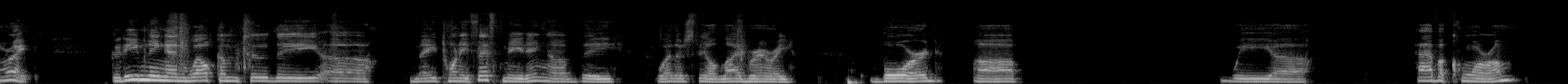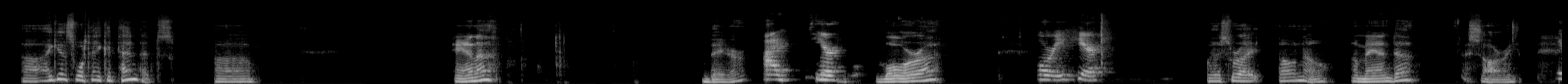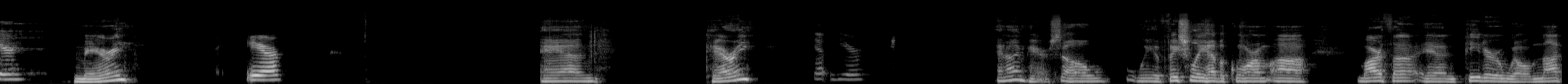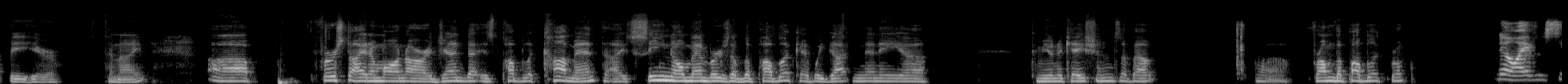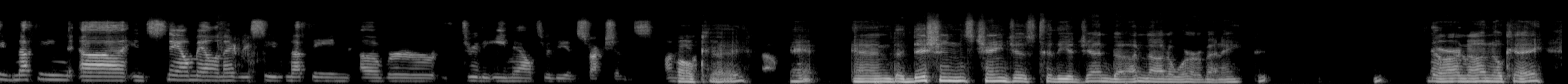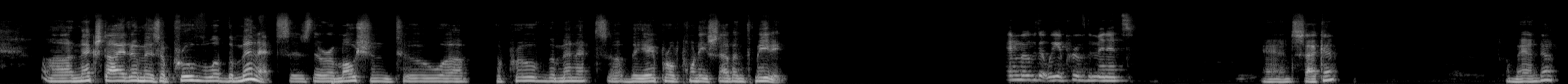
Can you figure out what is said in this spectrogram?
All right. Good evening and welcome to the uh, May 25th meeting of the Wethersfield Library Board. Uh, we uh, have a quorum. Uh, I guess we'll take attendance. Uh, Anna? There. Hi, here. Laura? Lori, here. That's right. Oh, no. Amanda? Sorry. Here. Mary? Here. And Terry? Yep, here. And I'm here. So we officially have a quorum. Uh, Martha and Peter will not be here tonight. Uh, first item on our agenda is public comment. I see no members of the public. Have we gotten any uh, communications about uh, from the public, Brooke? No, I've received nothing uh, in snail mail and I've received nothing over through the email through the instructions. On the Okay. And, and additions, changes to the agenda, I'm not aware of any. There are none, okay. Uh, next item is approval of the minutes. Is there a motion to uh, approve the minutes of the April 27th meeting? I move that we approve the minutes. And second? Amanda?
